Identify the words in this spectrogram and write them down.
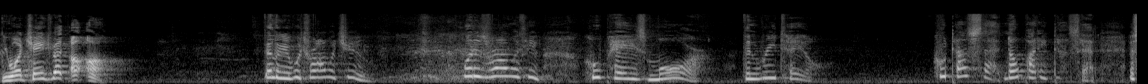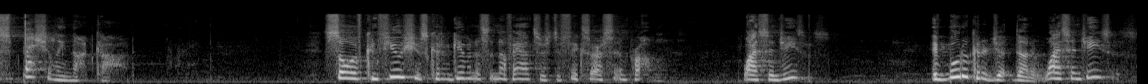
You want change back? Uh-uh. They look at you, what's wrong with you? What is wrong with you? Who pays more than retail? Who does that? Nobody does that, especially not God. So if Confucius could have given us enough answers to fix our sin problem, why send Jesus? If Buddha could have done it, why send Jesus?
